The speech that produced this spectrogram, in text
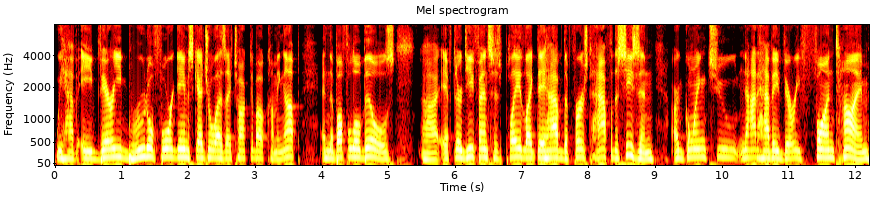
We have a very brutal four game schedule as I talked about coming up and the Buffalo Bills uh, if their defense has played like they have the first half of the season are going to not have a very fun time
